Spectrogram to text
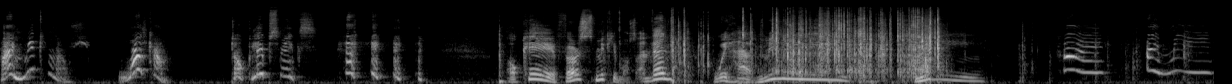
I'm Mickey Mouse. Welcome to Clips Mix. okay, first Mickey Mouse, and then we have Minnie. Minnie. Hi, I'm Minnie.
